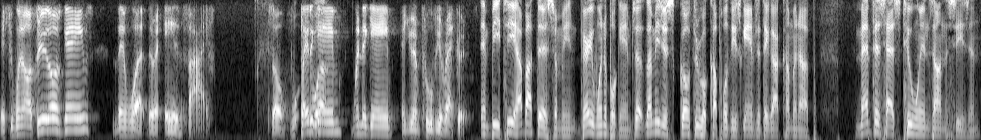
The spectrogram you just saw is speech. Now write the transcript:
If you win all three of those games, then what? They're eight and five. So play the well, game, win the game, and you improve your record. And BT, how about this? I mean, very winnable games. Let me just go through a couple of these games that they got coming up. Memphis has two wins on the season.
